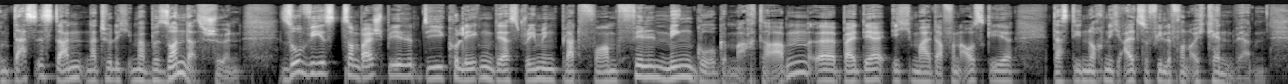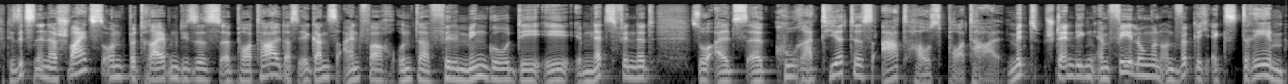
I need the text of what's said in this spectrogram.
Und das ist dann natürlich immer besonders schön. So wie es zum Beispiel die Kollegen der Streaming-Plattform Filmingo gemacht haben, äh, bei der ich mal davon ausgehe, dass die noch nicht allzu viele von euch kennen werden. Die sitzen in der Schweiz und betreiben dieses äh, Portal, das ihr ganz einfach unter filmingo.de im Netz findet, so als äh, kuratiertes Arthouse-Portal mit ständigen Empfehlungen und wirklich extrem,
